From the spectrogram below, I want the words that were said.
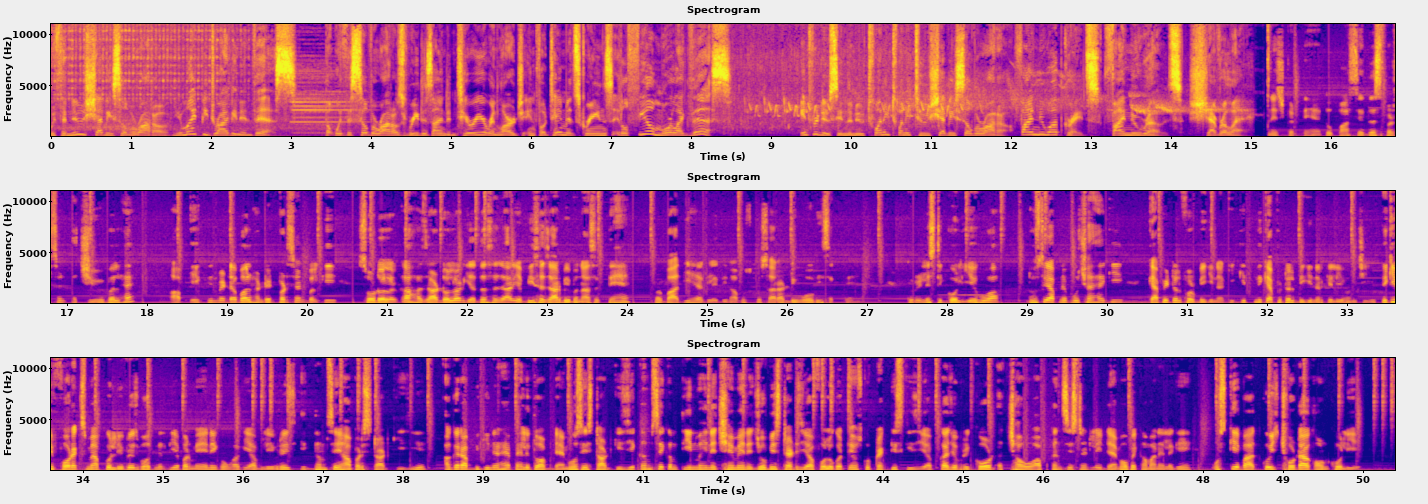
With the new Chevy Silverado, you might be driving in this. But with the Silverado's redesigned interior and large infotainment screens, it'll feel more like this. Introducing the new 2022 Chevy Silverado. Find new upgrades, find new roads. Chevrolet. Manage करते हैं तो पाँच से दस percent achievable है आप एक दिन में डबल हंड्रेड परसेंट बल्कि सौ डॉलर का हजार डॉलर या दस हजार या बीस हजार भी बना सकते हैं और बात यह है अगले दिन आप उसको सारा डिवो भी सकते हैं तो रियलिस्टिक गोल ये हुआ। दूसरे आपने पूछा है कि कैपिटल फॉर बिगिनर की कितनी कैपिटल बिगिनर के लिए होनी चाहिए। देखिए फॉरेक्स में आपको लीवरेज बहुत मिलती है, पर मैं नहीं कहूँगा कि आप लीवरेज एकदम से यहाँ पर स्टार्ट कीजिए। अगर आप बिगिनर है, पहले तो आप डेमो से स्टार्ट कीजिए। कम से कम तीन महीने, छह महीने, जो भी स्ट्रेटेजी आप फॉलो करते हैं, उसको प्रैक्टिस कीजिए। आपका जब रिकॉर्ड अच्छा हो, आप कंसिस्टेंटली डेमो पे कमाने लगे, उसके बाद कोई छोटा अकाउंट खोलिए।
